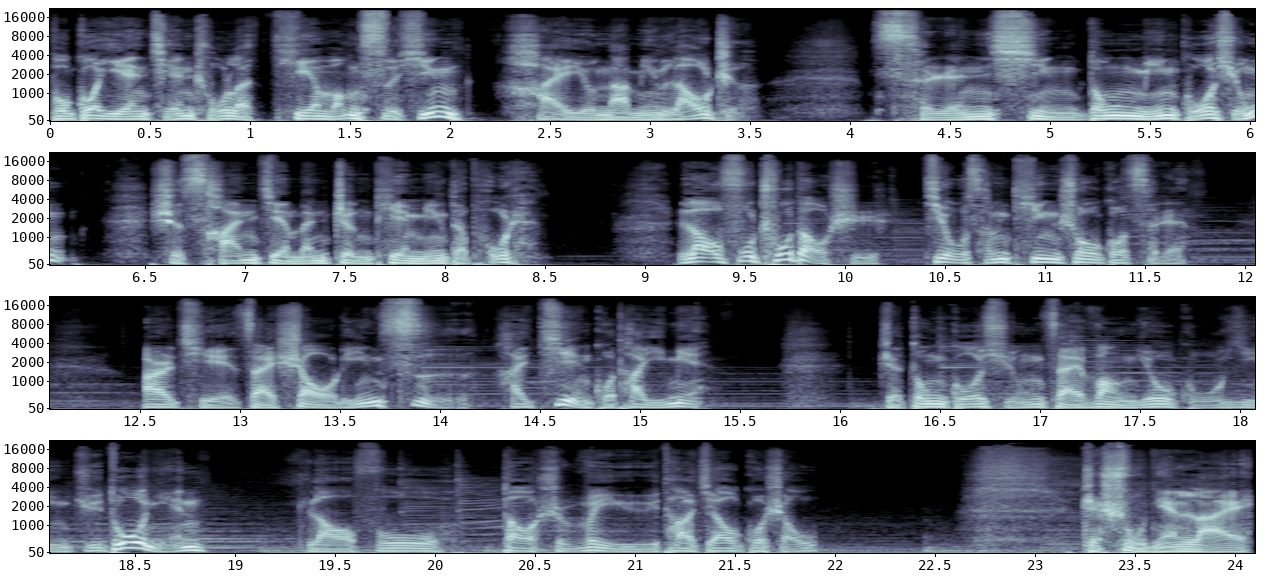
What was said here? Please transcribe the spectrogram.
不过眼前除了天王四星，还有那名老者。此人姓东，名国雄，是残剑门郑天明的仆人。老夫出道时就曾听说过此人，而且在少林寺还见过他一面。这东国雄在忘忧谷隐居多年，老夫倒是未与他交过手。这数年来，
